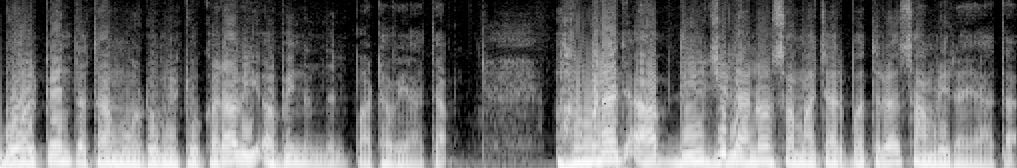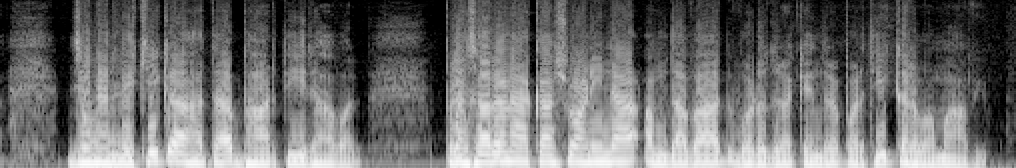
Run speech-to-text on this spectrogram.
બોલપેન તથા મોઢું મીઠું કરાવી અભિનંદન પાઠવ્યા હતા. હમણાં જ આપ દીવ જિલ્લાનો સમાચાર પત્ર સાંભળી રહ્યા હતા, જેના લેખિકા હતા ભારતી રાવલ. પ્રસારણ આકાશવાણીના અમદાવાદ વડોદરા કેન્દ્ર પરથી કરવામાં આવ્યું.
